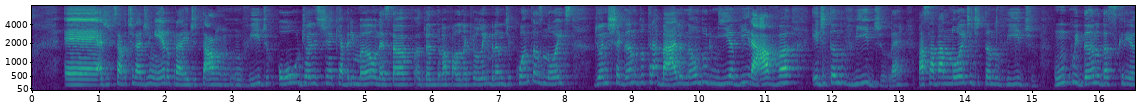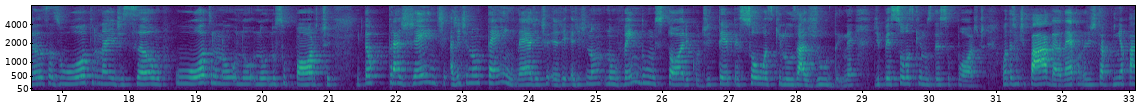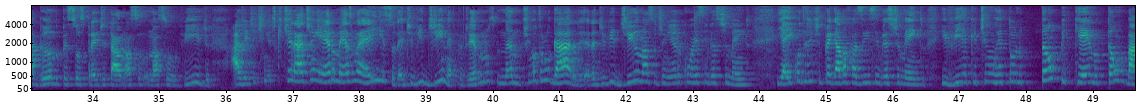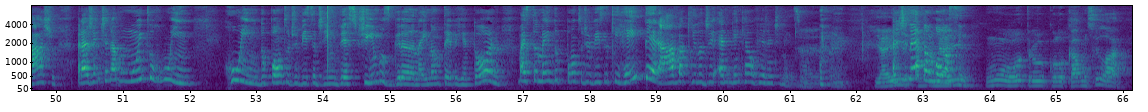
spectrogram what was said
é, a gente precisava tirar dinheiro para editar um, um, vídeo, ou o Jones tinha que abrir mão, né? Tava, o Johnny tava falando aqui, eu lembrando de quantas noites Johnny chegando do trabalho, não dormia, virava editando vídeo, né? Passava a noite editando vídeo um cuidando das crianças, o outro na edição, o outro no, no, no, no suporte. Então, pra gente, a gente não tem, né? A gente, a gente, não, não vem de um histórico de ter pessoas que nos ajudem, né? De pessoas que nos dê suporte. Quando a gente paga, né? Quando a gente tá, vinha pagando pessoas para editar o nosso, nosso vídeo, a gente tinha que tirar dinheiro mesmo, é isso, é dividir, né? Porque o dinheiro não, né, não tinha outro lugar, era dividir o nosso dinheiro com esse investimento. E aí, quando a gente pegava, fazia esse investimento e via que tinha um retorno tão pequeno, tão baixo, pra gente era muito ruim ruim do ponto de vista de investimos grana e não teve retorno, mas também do ponto de vista que reiterava aquilo de é, ninguém quer ouvir a gente mesmo. É. E aí, a gente não é tão bom assim. Um ou outro colocavam, sei lá,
